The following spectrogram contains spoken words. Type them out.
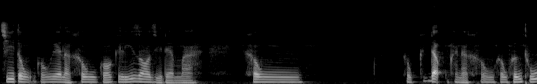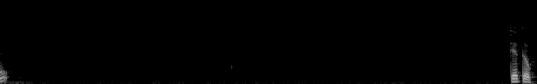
Chi tung có nghĩa là không có cái lý do gì để mà không không kích động hay là không không hứng thú. Tiếp tục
